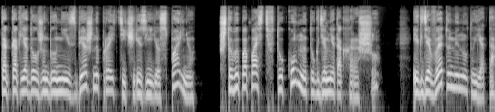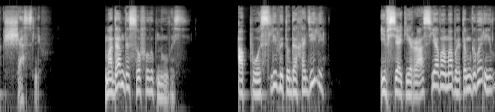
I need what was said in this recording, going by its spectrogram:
«так как я должен был неизбежно пройти через ее спальню, чтобы попасть в ту комнату, где мне так хорошо, и где в эту минуту я так счастлив. Мадам де Соф улыбнулась. «А после вы туда ходили?» «И всякий раз я вам об этом говорил.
